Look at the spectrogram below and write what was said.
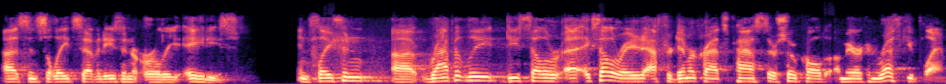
uh, since the late 70s and early 80s. Inflation uh, rapidly deceler- uh, accelerated after Democrats passed their so called American Rescue Plan,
